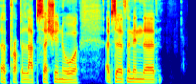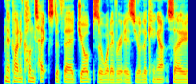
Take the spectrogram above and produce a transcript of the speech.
a proper lab session or observe them in the the kind of context of their jobs or whatever it is you're looking at. So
